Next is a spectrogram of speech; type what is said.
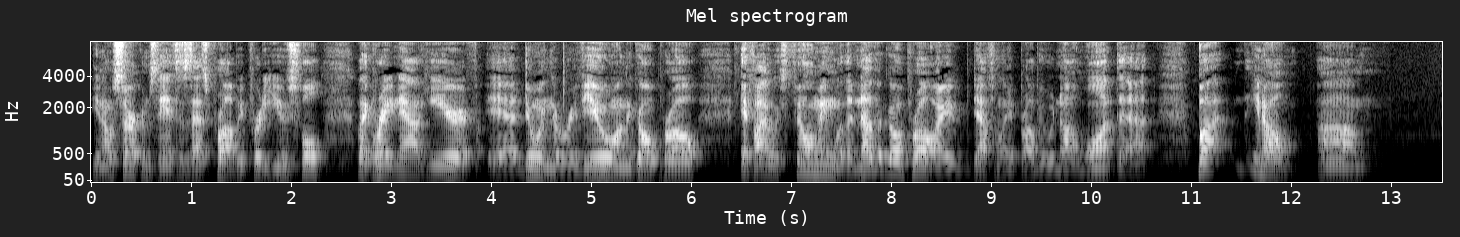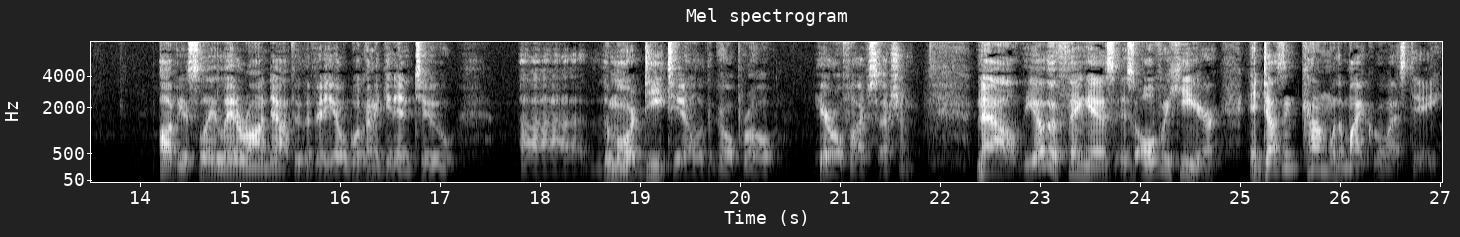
you know circumstances, that's probably pretty useful. Like right now here, if uh, doing the review on the GoPro. If I was filming with another GoPro, I definitely probably would not want that. But, you know, um, obviously later on down through the video, we're going to get into uh, the more detail of the GoPro Hero 5 session. Now, the other thing is, is over here, it doesn't come with a micro SD.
